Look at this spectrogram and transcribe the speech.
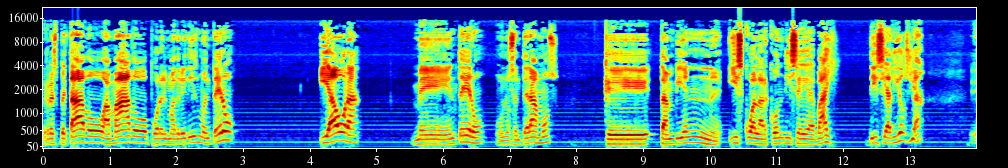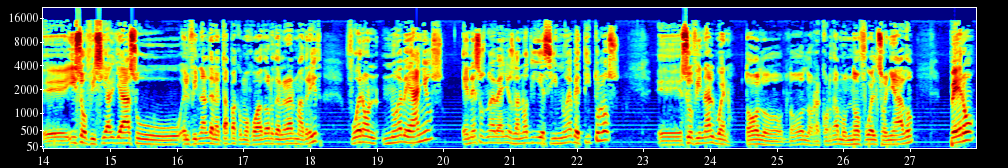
respetado, amado por el madridismo entero. Y ahora me entero, o nos enteramos, que también Isco Alarcón dice bye, dice adiós ya. hizo oficial ya su el final de la etapa como jugador del Real Madrid. Fueron nueve años en esos nueve años ganó 19 títulos. Eh, su final, bueno, todos lo, recordamos, no fue el soñado, pero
